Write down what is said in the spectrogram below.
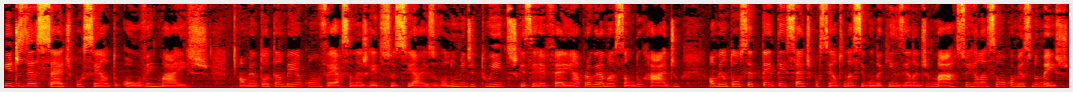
e 17% ouvem mais. Aumentou também a conversa nas redes sociais. O volume de tweets que se referem à programação do rádio aumentou 77% na segunda quinzena de março em relação ao começo do mês,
